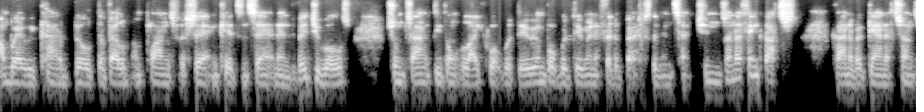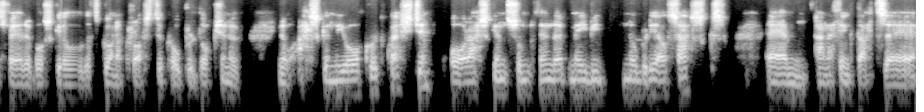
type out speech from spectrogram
and where we kind of build development plans for certain kids and certain individuals, sometimes they don't like what we're doing, but we're doing it for the best of intentions. And I think that's kind of again a transferable skill that's gone across to co-production of you know asking the awkward question or asking something that maybe nobody else asks. Um, and I think that's uh,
